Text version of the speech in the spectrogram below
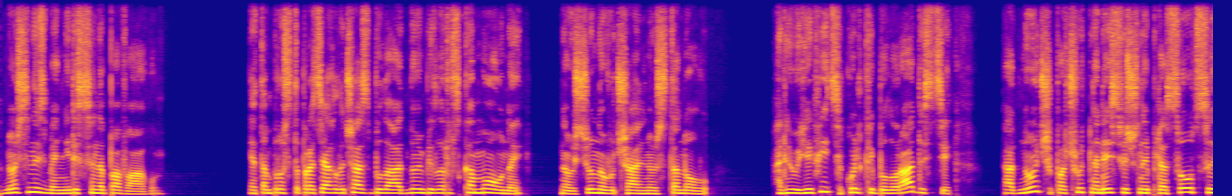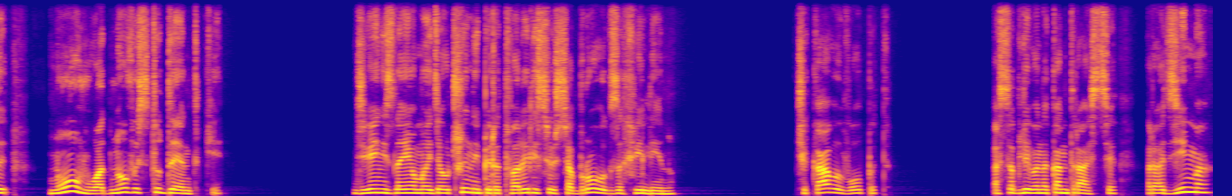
адносіны змяніліся на павагу я там просто працяглы час была адной беларускамоўнай на ўсю навучальную установу. Але ўявіце, колькі было радасці аднойчы пачуць на лесвічнай пляцоўцы мову ад новай студэнткі. Дзве незнаёмыя дзяўчыны ператварыліся ў сябровак за хвіліну. Цікавы вопыт. Асабліва на кантрасце радзіма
